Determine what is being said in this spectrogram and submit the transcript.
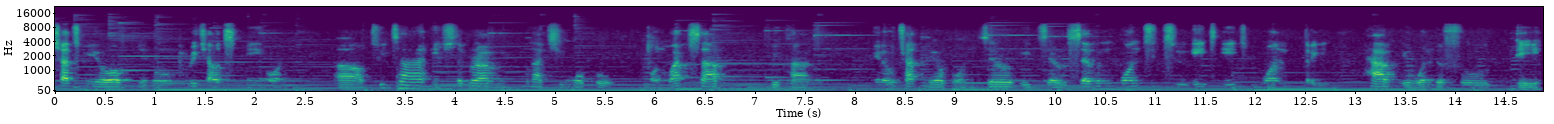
chat me up. You know, reach out to me on uh, Twitter, Instagram, Munachimoko. On WhatsApp, you can you know chat me up on 0807 Have a wonderful day.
